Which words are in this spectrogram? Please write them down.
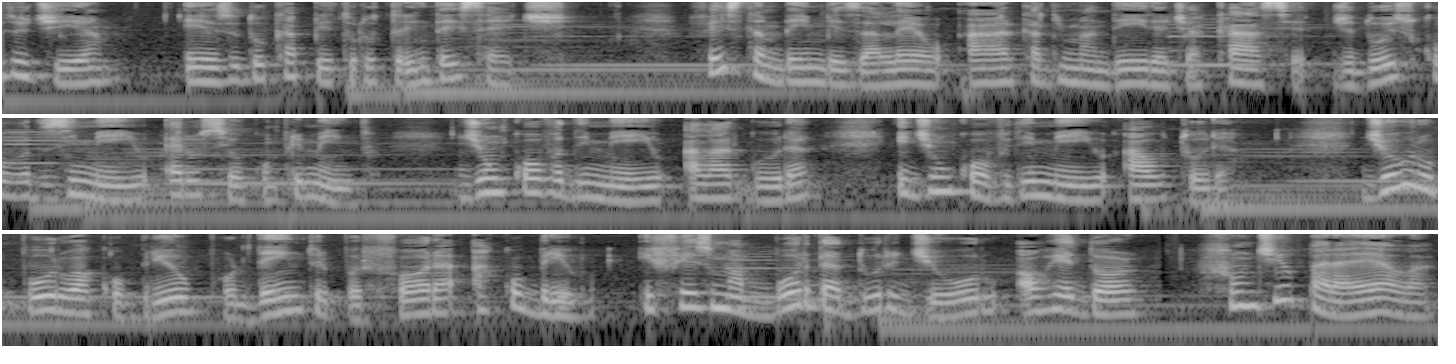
do dia, Êxodo capítulo 37. Fez também Bezalel a arca de madeira de acácia, de dois côvados e meio era o seu comprimento, de um côvado e meio a largura e de um côvado e meio a altura. De ouro puro a cobriu, por dentro e por fora a cobriu, e fez uma bordadura de ouro ao redor. Fundiu para ela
